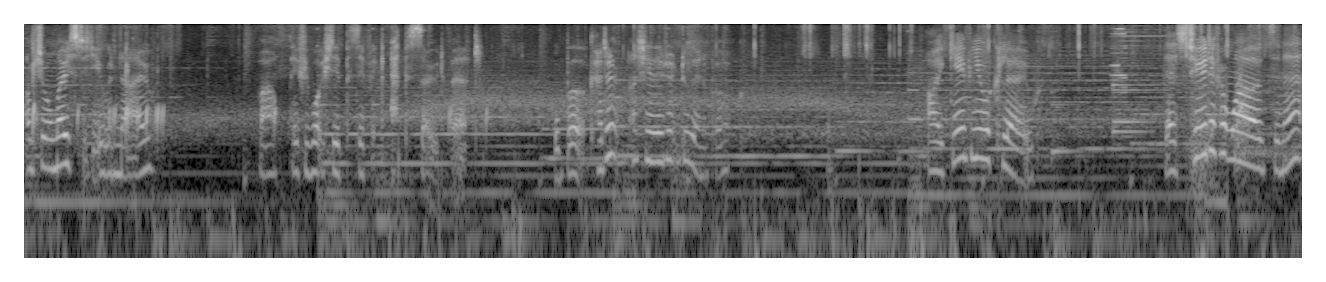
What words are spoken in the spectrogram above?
I'm sure most of you would know. Well, if you watch the Pacific episode of it. Or book. I don't, actually they don't do it in a book. I give you a clue. There's two different words in it.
